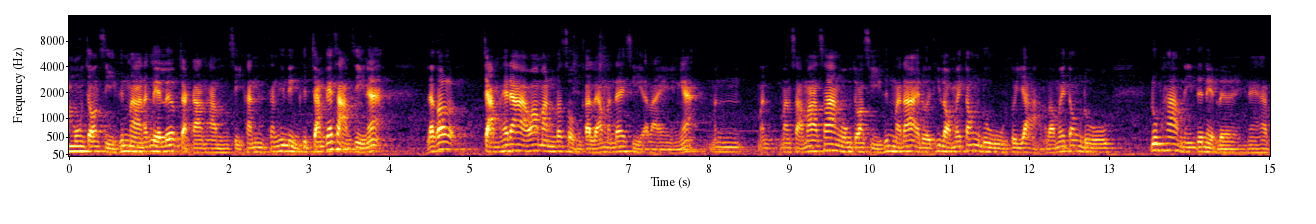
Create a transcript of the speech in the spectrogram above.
ำวงจรสีขึ้นมานักเรียนเริ่มจากการทำสีขั้นขั้นที่หนึ่งคือจำแค่สามสีนะแล้วก็ จำให้ได้ว่ามันผสมกันแล้วมันได้สีอะไรอย่างเงี้ยมันมันมันสามารถสร้างวงจรสีขึ้นมาได้ โดยที่เราไม่ต้องดูตัวอย่าง เราไม่ต้องดูรูปภาพในอินเทอร์เน็ตเลยนะครับ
